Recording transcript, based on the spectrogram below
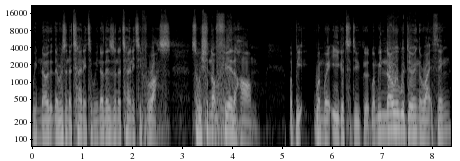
We know that there is an eternity. We know there's an eternity for us. So we should not fear the harm but be, when we're eager to do good. When we know we're doing the right thing,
